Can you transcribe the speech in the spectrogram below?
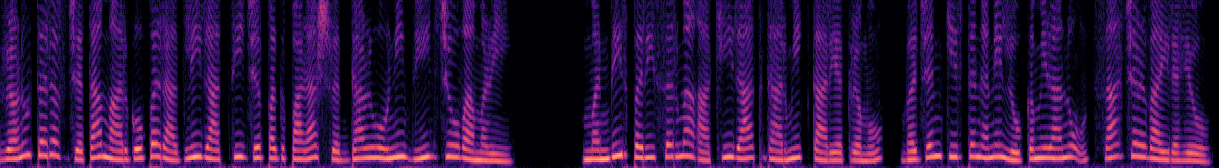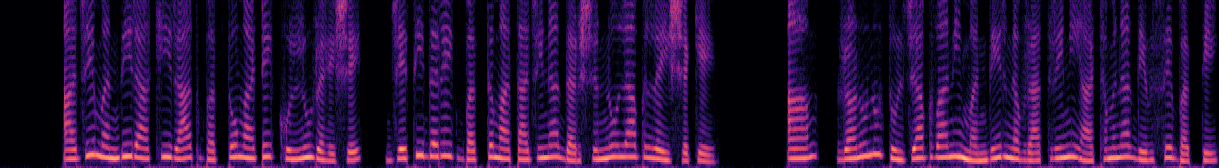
રણુ તરફ જતા માર્ગો પર આગલી રાતથી જ પગપાળા શ્રદ્ધાળુઓની ભીડ જોવા મળી. મંદિર પરિસરમાં આખી રાત ધાર્મિક કાર્યક્રમો, ભજન કીર્તન અને લોકમેળાનો ઉત્સાહ જળવાઈ રહ્યો. આજે મંદિર આખી રાત ભક્તો માટે ખુલ્લું રહેશે, જેથી દરેક ભક્ત માતાજીના દર્શનનો લાભ લઈ શકે. આમ, રણુનું તુલજાભવાની મંદિર નવરાત્રિની આઠમના દિવસે ભક્તિ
